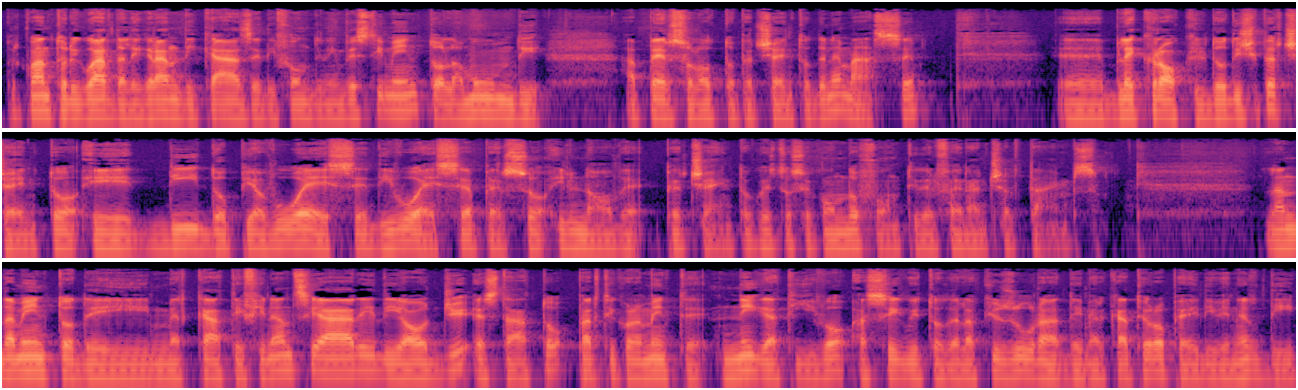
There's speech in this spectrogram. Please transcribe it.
Per quanto riguarda le grandi case di fondi di investimento, la Mundi ha perso l'8% delle masse, eh, BlackRock il 12% e DWS, DVS ha perso il 9%, questo secondo fonti del Financial Times. L'andamento dei mercati finanziari di oggi è stato particolarmente negativo a seguito della chiusura dei mercati europei di venerdì,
